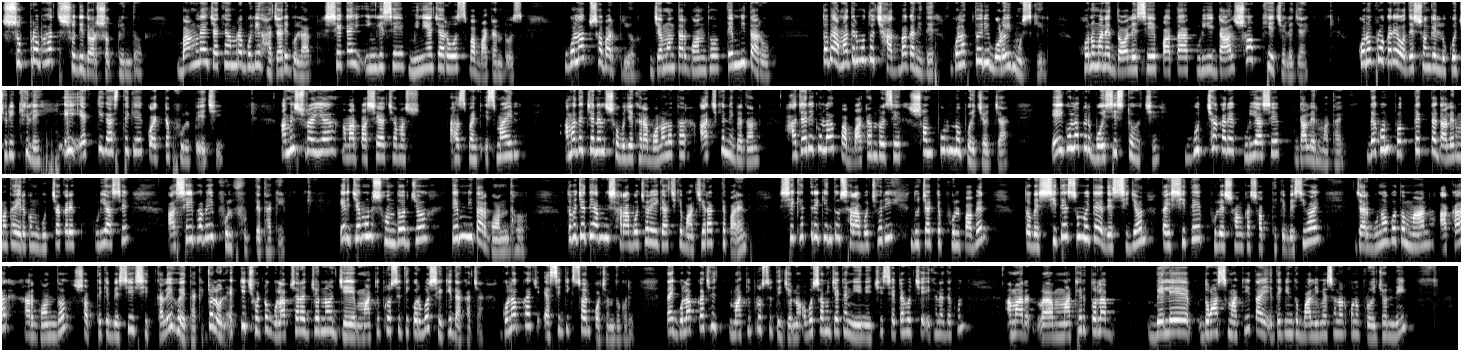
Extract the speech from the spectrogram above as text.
সুপ্রভাত সুদী দর্শকবৃন্দ। বাংলায় যাকে আমরা বলি হাজারি গোলাপ, সেটাই ইংলিশে মিনিয়েচার রোজ বা বাটান রোজ। গোলাপ সবার প্রিয়, যেমন তার গন্ধ তেমনি তার রূপ। তবে আমাদের মতো ছাদ বাগানিদের গোলাপ তৈরি বড়ই মুশকিল। হনুমানের দল এসে পাতা, কুড়ি, ডাল সব খেয়ে চলে যায়। কোনো প্রকারে ওদের সঙ্গে লুকোচুরি খেলে এই একটি গাছ থেকে কয়েকটা ফুল পেয়েছি। আমি সুরাইয়া, আমার পাশে আছে আমার হাজব্যান্ড ইসমাইল। আমাদের চ্যানেল সবুজে খেরা বনলতার আজকের নিবেদন, হাজারি গোলাপ বা বাটান রোজের সম্পূর্ণ পরিচর্যা। এই গোলাপের বৈশিষ্ট্য হচ্ছে, গুচ্ছাকারে কুড়ি আসে ডালের মাথায়। দেখুন, প্রত্যেকটা ডালের মাথায় এরকম গুচ্ছাকারে কুড়ি আসে আর সেইভাবেই ফুল ফুটতে থাকে। এর যেমন সৌন্দর্য, তেমনি তার গন্ধ। তবে যদি আপনি সারা বছর এই গাছকে বাঁচিয়ে রাখতে পারেন, সেক্ষেত্রে কিন্তু সারা বছরই দু চারটে ফুল পাবেন। তবে শীতের সময়টা এদের সিজন, তাই শীতে ফুলের সংখ্যা সব থেকে বেশি হয়, যার গুণগত মান, আকার আর গন্ধ সব থেকে বেশি শীতকালেই হয়ে থাকে। চলুন একটি ছোট গোলাপ চারার জন্য যে মাটি প্রস্তুতি করব সেটি দেখা যাক। গোলাপ গাছ অ্যাসিডিক সয়েল পছন্দ করে, তাই গোলাপ গাছের মাটি প্রস্তুতির জন্য অবশ্য আমি যেটা নিয়ে নিয়েছি সেটা হচ্ছে এখানে দেখুন, আমার মাঠের তোলা বেলে দোঁয়াশ মাটি, তাই এতে কিন্তু বালি মেশানোর কোনো প্রয়োজন নেই।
